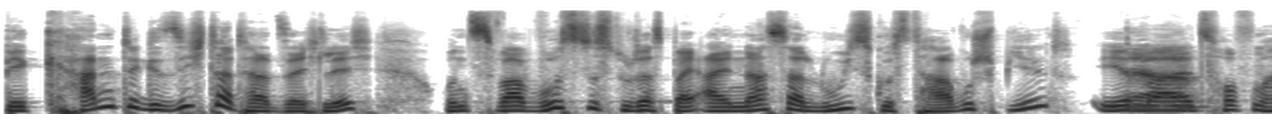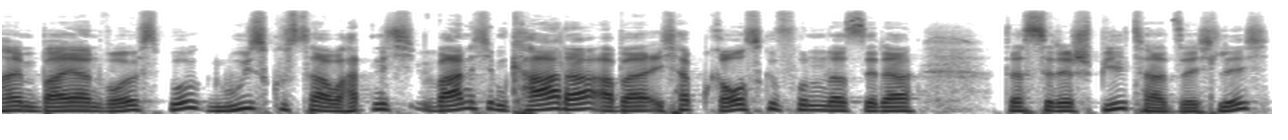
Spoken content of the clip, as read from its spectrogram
bekannte Gesichter tatsächlich. Und zwar wusstest du, dass bei Al-Nasser Luis Gustavo spielt, ehemals ja. Hoffenheim, Bayern, Wolfsburg. Luis Gustavo hat nicht, war nicht im Kader, aber ich habe rausgefunden, dass der da, dass der da spielt tatsächlich.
